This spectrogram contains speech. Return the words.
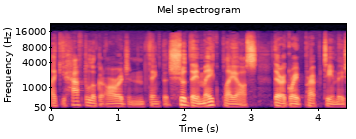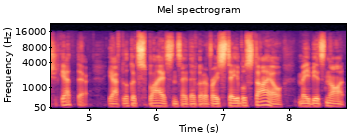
like you have to look at Origin and think that should they make playoffs, they're a great prep team. They should get there. You have to look at Splyce and say they've got a very stable style. Maybe it's not.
